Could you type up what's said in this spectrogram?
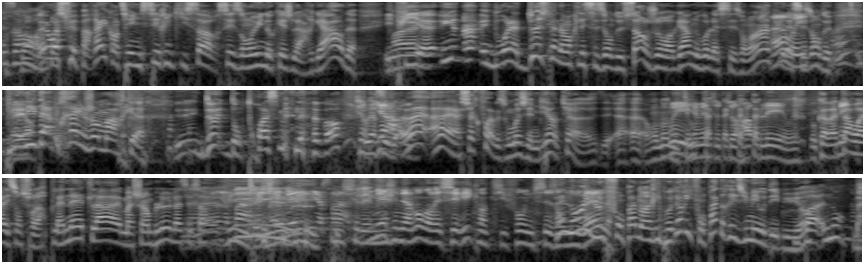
ouais, fréquentation. ouais, Ouais, c'est Il y a ça. 13 ans. Ouais, moi je fais pareil quand il y a une série qui sort, saison 1, ok je la regarde, et Ouais. puis euh, une, un- une- voilà deux semaines avant que les saisons 2 sortent, je regarde nouveau la saison 1, puis Ah la oui. saison 2. Puis l'année d'après Jean-Marc, Euh, deux, donc trois semaines avant, Tu je regarde ouais, ouais, à chaque fois, parce que moi j'aime bien, tu vois, euh, on en Oui, était où? Tac, tac, tac, rappeler. Oui. Donc Avatar, Mais- ouais, ils sont sur leur planète là, machin bleu là, c'est ça? Résumé, généralement dans les séries quand ils font une saison Ah non, ils le font pas dans Harry Potter, ils font pas de résumé au début. Hein. Bah non. Bah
